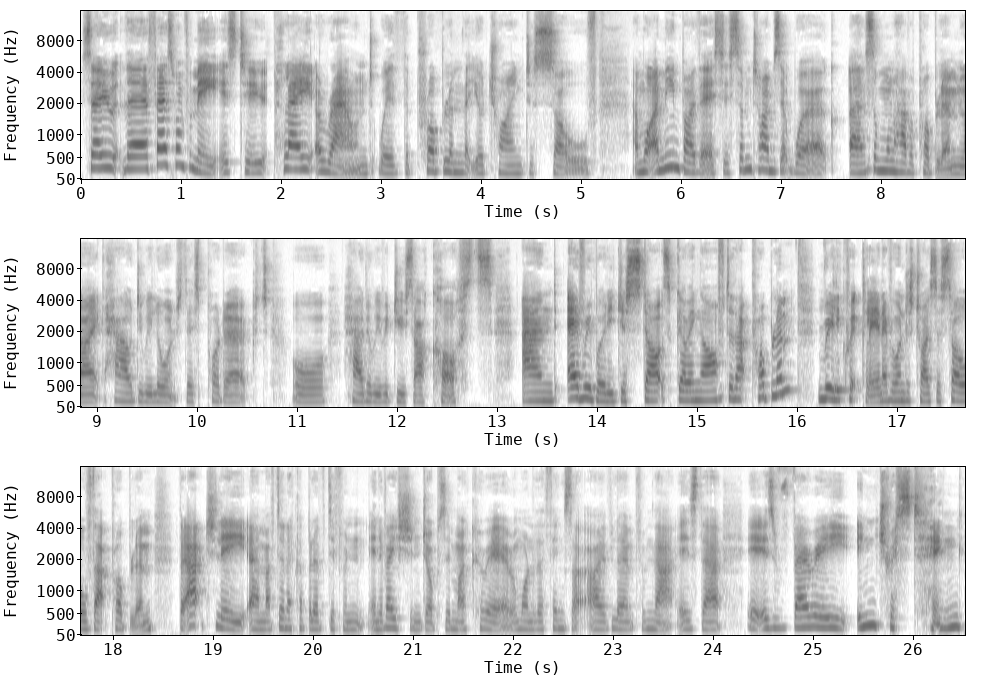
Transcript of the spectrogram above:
So, the first one for me is to play around with the problem that you're trying to solve. And what I mean by this is sometimes at work, um, someone will have a problem like, how do we launch this product? Or how do we reduce our costs? And everybody just starts going after that problem really quickly, and everyone just tries to solve that problem. But actually, um, I've done a couple of different innovation jobs in my career, and one of the things that I've learned from that is that it is very interesting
